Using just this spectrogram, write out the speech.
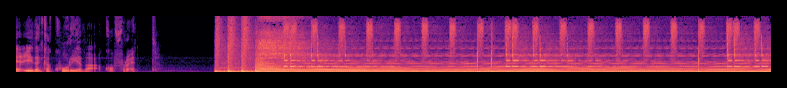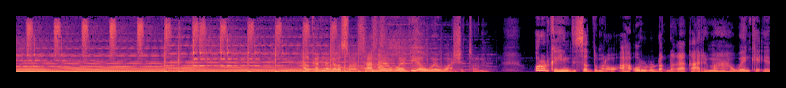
ee ciidanka kuuriyada koofureed halkaad nagala socotaana waa v o a washington. Ururka hindisa dumar oo ah urur u dhaqdhaqaaqa arrimaha haweenka ee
